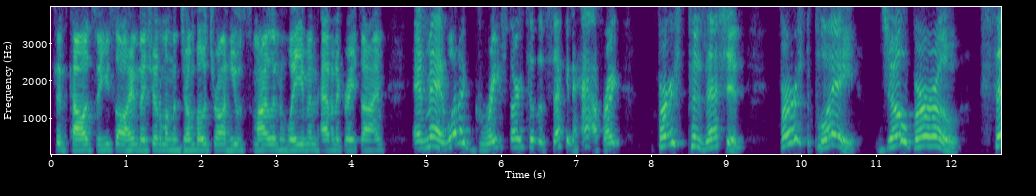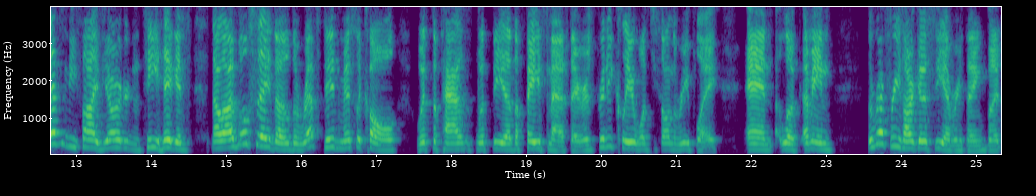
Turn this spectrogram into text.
since college. So you saw him. They showed him on the jumbotron. He was smiling and waving, having a great time. And man, what a great start to the second half, right? First possession, first play, Joe Burrow, 75 yarder to Tee Higgins. Now, I will say though, the refs did miss a call with the pass with the uh, the face mask there. It's pretty clear once you saw in the replay. And look, I mean, the referees aren't going to see everything, but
